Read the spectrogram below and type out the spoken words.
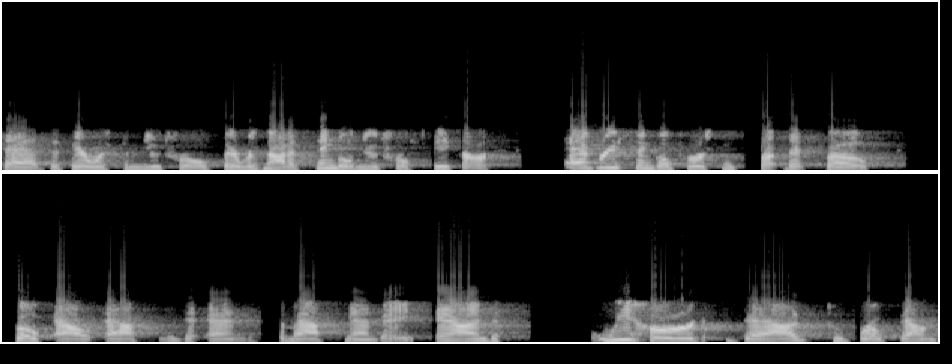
said that there were some neutrals, there was not a single neutral speaker every single person that spoke spoke out asking to end the mask mandate. And we heard dads who broke down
